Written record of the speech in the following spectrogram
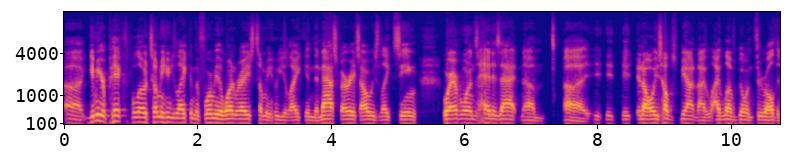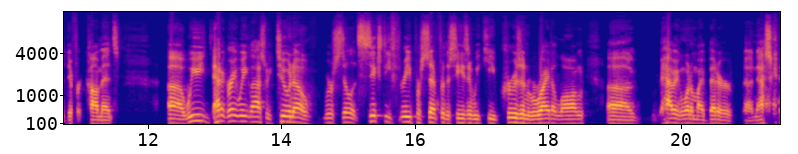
Uh, give me your picks below. Tell me who you like in the Formula One race. Tell me who you like in the NASCAR race. I always like seeing where everyone's head is at. Um, uh, it, it, it always helps me out, and I, I love going through all the different comments. Uh, we had a great week last week, 2 0. We're still at 63% for the season. We keep cruising right along, uh, having one of my better uh, NASCAR,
